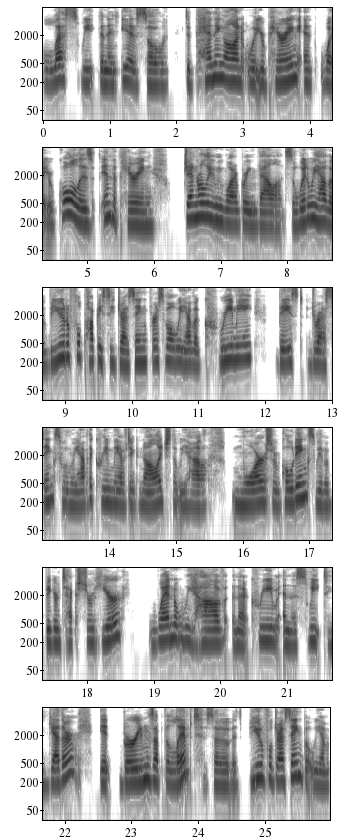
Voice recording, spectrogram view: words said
less sweet than it is. So depending on what you're pairing and what your goal is in the pairing, generally we want to bring balance. So when we have a beautiful poppy seed dressing, first of all, we have a creamy based dressing. So when we have the cream, we have to acknowledge that we have more sort of coating. So we have a bigger texture here when we have that cream and the sweet together, it brings up the lift. So it's beautiful dressing, but we have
